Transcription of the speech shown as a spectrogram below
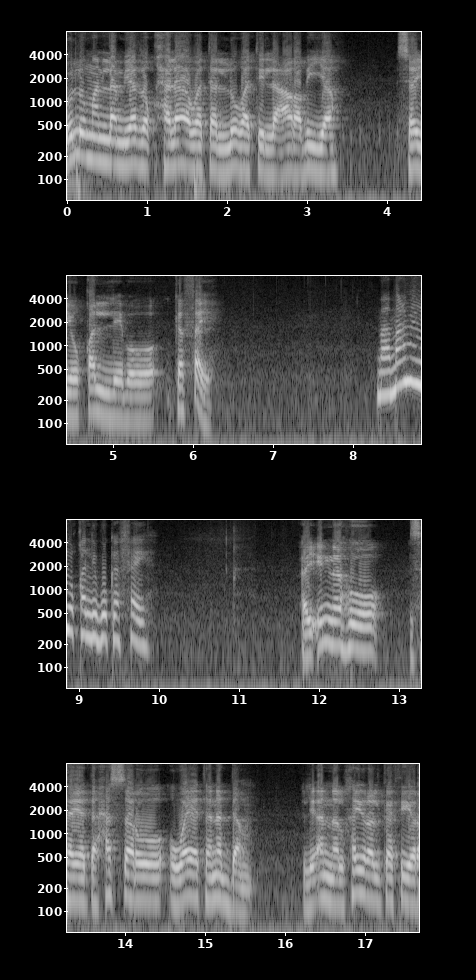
كل من لم يذق حلاوة اللغة العربية سيقلب كفيه. ما معنى يقلب كفيه؟ أي إنه سيتحسر ويتندم لأن الخير الكثير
